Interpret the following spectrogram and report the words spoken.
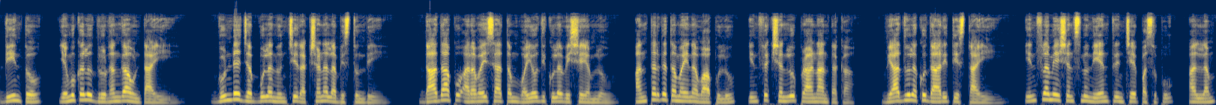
దీంతో ఎముకలు దృఢంగా ఉంటాయి. గుండె జబ్బుల నుంచి రక్షణ లభిస్తుంది. దాదాపు అరవై శాతం వయోధికుల విషయంలో అంతర్గతమైన వాపులు ఇన్ఫెక్షన్లు ప్రాణాంతక వ్యాధులకు దారితీస్తాయి. ఇన్ఫ్లమేషన్స్ను నియంత్రించే పసుపు అల్లం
